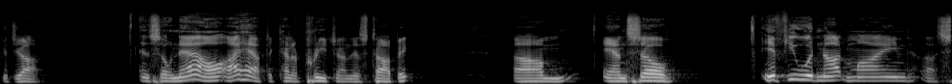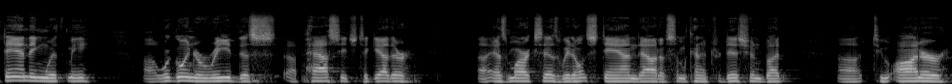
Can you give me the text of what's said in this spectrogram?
Good job. And so now I have to kind of preach on this topic. Um, and so, if you would not mind uh, standing with me uh, we're going to read this uh, passage together. Uh, as Mark says, we don't stand out of some kind of tradition, but uh, to honor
